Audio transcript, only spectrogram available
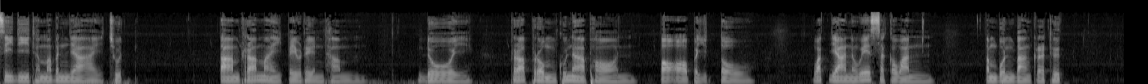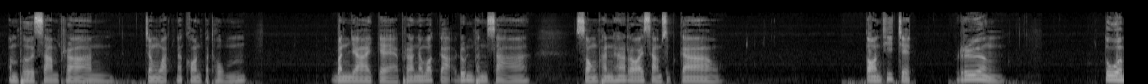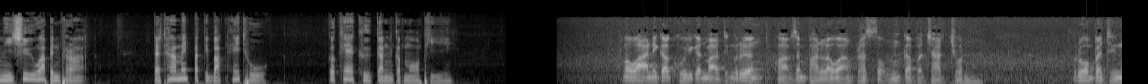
ซีดีธรรมบรรยายชุด ตามพระใหม่ไปเรียนธรรม โดยพระพรมคุณาพร ปออประยุตโต วัดยาณเวศกวัน ตำบลบางกระทึก อำเภอสามพรานจังหวัดนครปฐม บรรยายแก่พระนวกะรุ่นพรรษา 2539 ตอนที่ 7 เรื่อง ตัวมีชื่อว่าเป็นพระ แต่ถ้าไม่ปฏิบัติให้ถูก ก็แค่คือกันกับหมอผี เมื่อวานนี้ก็คุยกันมาถึงเรื่องความสัมพันธ์ระหว่างพระสงฆ์กับประชาชน รวมไปถึง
